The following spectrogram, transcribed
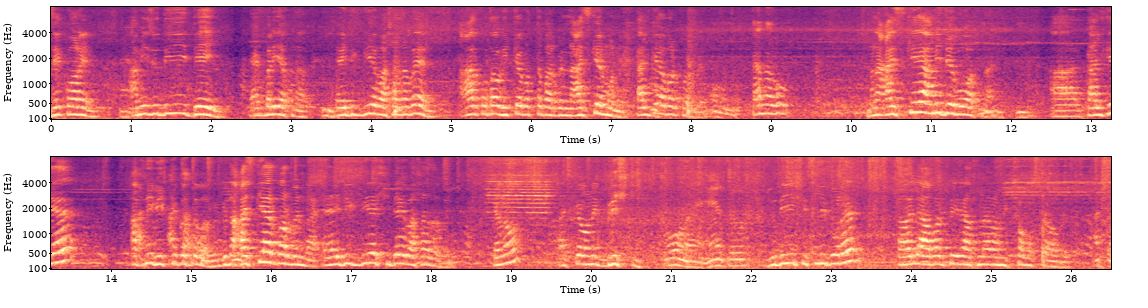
যে করেন আমি যদি দেই একবারই আপনার এই দিক দিয়ে বাসা যাবেন আর কোথাও ভিক্ষা করতে পারবেন না আজকের মনে কালকে আবার করবেন। মানে আজকে আমি দেবো আপনার আর কালকে আপনি ভিক্ষা করতে পারবেন কিন্তু আজকে আর করবেন না। এই দিক দিয়ে সিধাই বাসা যাবেন কেন? আজকে অনেক বৃষ্টি। ও হ্যাঁ তো। যদি পিছলি পড়ে তাহলে আবার ফের আপনার অনেক সমস্যা হবে। আচ্ছা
